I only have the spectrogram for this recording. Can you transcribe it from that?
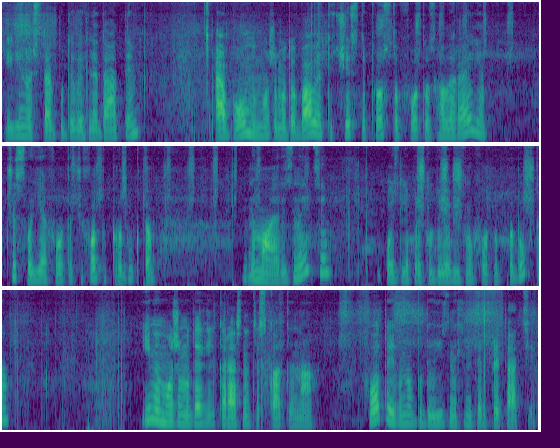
І він ось так буде виглядати. Або ми можемо додати чисте просто фото з галереї, чи своє фото, чи фото продукта. Немає різниці. Ось, для прикладу, я візьму фото продукта. І ми можемо декілька разів натискати на фото, і воно буде в різних інтерпретаціях.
